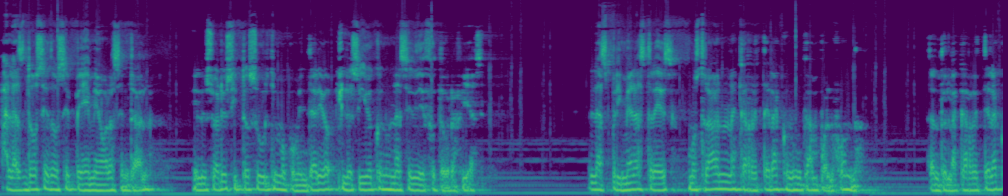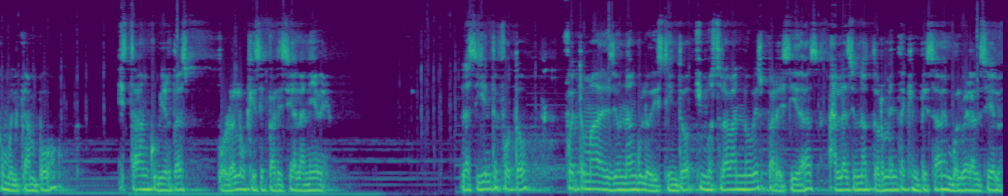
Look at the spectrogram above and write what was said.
A las 12:12 pm hora central, el usuario citó su último comentario y lo siguió con una serie de fotografías. Las primeras tres mostraban una carretera con un campo al fondo. Tanto la carretera como el campo estaban cubiertas por algo que se parecía a la nieve. La siguiente foto fue tomada desde un ángulo distinto y mostraba nubes parecidas a las de una tormenta que empezaba a envolver al cielo.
